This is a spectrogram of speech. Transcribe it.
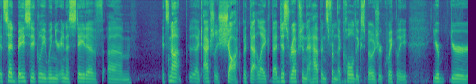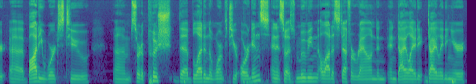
it said basically when you're in a state of um, it's not like actually shock, but that like that disruption that happens from the cold exposure quickly, your your uh, body works to um, sort of push the blood and the warmth to your organs, and it, so it's moving a lot of stuff around and, and dilating dilating your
